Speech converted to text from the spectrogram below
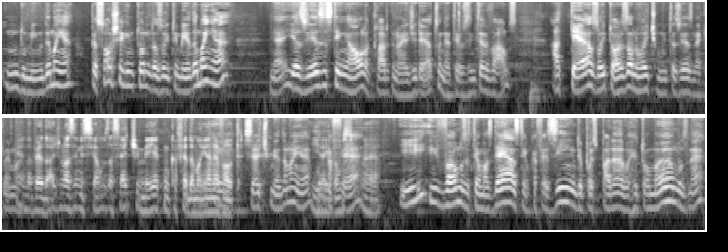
um domingo de manhã. O pessoal chega em torno das oito e meia da manhã, né? E às vezes tem aula, claro que não é direto, né? Tem os intervalos até as 8 horas da noite, muitas vezes, né, Cleiman? É, na verdade, nós iniciamos às sete e meia com o café da manhã, né, Walter? Sete e meia da manhã, e com aí café. Vamos, é. E, e, vamos até umas 10, tem um cafezinho, depois paramos, retomamos, né?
